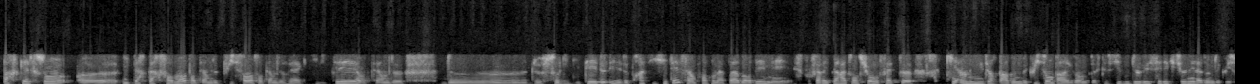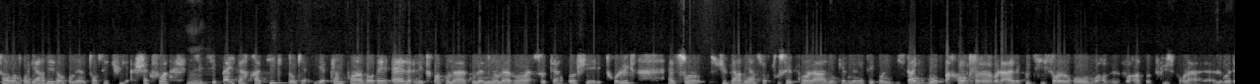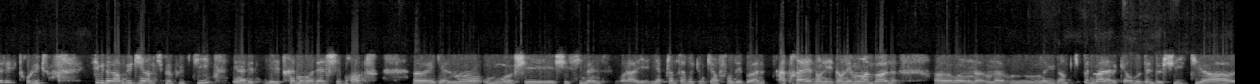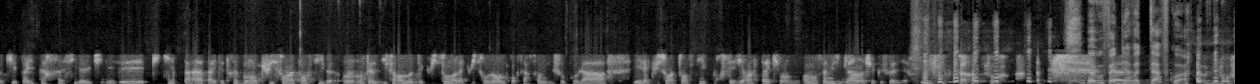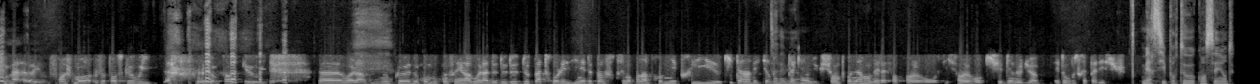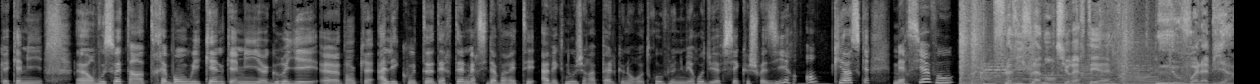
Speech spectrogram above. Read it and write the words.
parce qu'elles sont euh, hyper performantes en termes de puissance, en termes de réactivité, en termes de, de, de solidité et de, et de praticité. C'est un point qu'on n'a pas abordé, mais il faut faire hyper attention au fait euh, qu'il y ait un minuteur par zone de cuisson, par exemple, parce que si vous devez sélectionner la zone de cuisson avant de regarder dans combien de temps c'est cuit à chaque fois, mm. c'est pas hyper pratique. Donc il y, a plein de points à aborder. Elles, les trois qu'on a qu'on a mis en avant, à Sauter, Bosch et Electrolux, elles sont super bien sur tous ces points-là, donc elles méritaient qu'on les distingue. Bon, par contre, euh, voilà, elles coûtent 600 euros, voire voire un peu plus pour la, le modèle Electrolux. Si vous avez un budget un petit peu plus petit, il y, a des, il y a des très bons modèles chez Brandt euh, également ou euh, chez, chez Siemens. Voilà, il y a plein de fabricants qui en font des bonnes. Après, dans les, dans les moins bonnes, euh, on, a, on, a, on, a, eu un petit peu de mal avec un modèle de chez Ikea euh, qui est pas hyper facile à utiliser et puis qui n'a pas, été très bon en cuisson intensive. On, on, teste différents modes de cuisson, la cuisson lente pour faire fondre du chocolat et la cuisson intensive pour saisir un steak. On, vraiment, s'amuse bien hein, je sais que choisir. Vous faites bien votre taf, quoi. Bah, franchement, je pense que oui. je pense que oui. Euh, voilà. Donc, euh, donc on vous conseillera voilà de, de, de, pas trop lésiner, de pas forcément prendre un premier prix, euh, quitte à investir dans une plaque à induction, prenez un modèle à 500 euros, 600 euros qui fait bien le job et dont vous serez pas déçus. Merci pour tous vos conseils en tout cas Camille. on vous souhaite un très bon week-end Camille Gruyé, donc à l'écoute d'Ertel. Merci d'avoir été avec nous. Je rappelle que l'on retrouve le numéro du FC que choisir en kiosque. Merci à vous. Flavie Flamand sur RTL. Nous voilà bien.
